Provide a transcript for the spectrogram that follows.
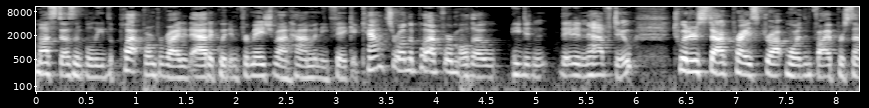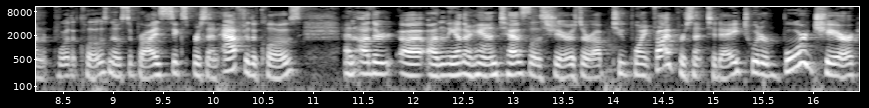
Musk doesn't believe the platform provided adequate information about how many fake accounts are on the platform, although he didn't they didn't have to. Twitter's stock price dropped more than 5% before the close, no surprise, 6% after the close. And other, uh, on the other hand, Tesla's shares are up 2.5% today. Twitter board chair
